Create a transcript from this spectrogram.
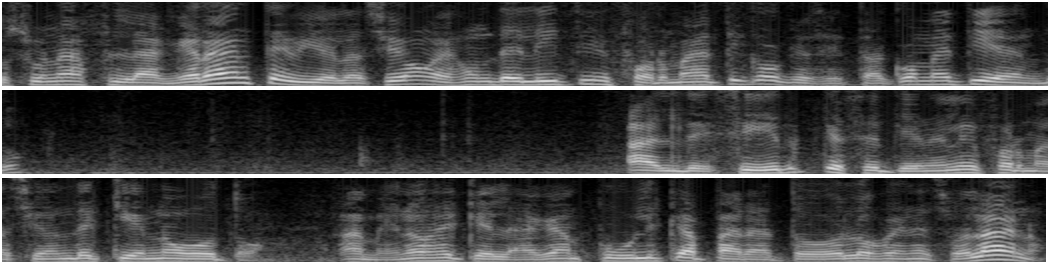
Es una flagrante violación, es un delito informático que se está cometiendo al decir que se tiene la información de quién no votó, a menos de que la hagan pública para todos los venezolanos.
